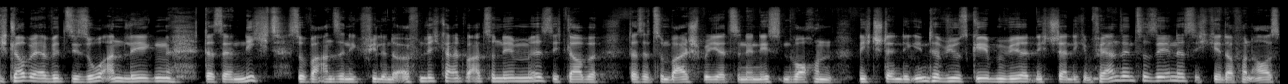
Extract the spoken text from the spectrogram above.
Ich glaube, er wird sie so anlegen, dass er nicht so wahnsinnig viel in der Öffentlichkeit wahrzunehmen ist. Ich glaube, dass er zum Beispiel jetzt in den nächsten Wochen nicht ständig Interviews geben wird, nicht ständig im Fernsehen zu sehen ist. Ich gehe davon aus,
